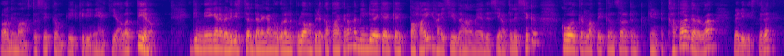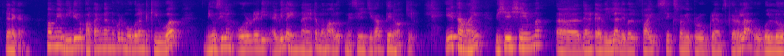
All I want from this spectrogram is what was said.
වගේ මාස්ටර්සෙක් කම්පලීට් කිරීමේ හැකියාවත් තියෙනවා. ඉතින් මේ ගැන වැඩි විස්තර දැනගන්න ඔයගලන්ට පුළුවන් අපිට කතා කරන්න 0115 619 241 කෝල් කරලා අපේ කන්සල්ටන්ට් කෙනෙක්ට කතා කරලා වැඩි විස්තර දැනගන්න. මම මේ වීඩියෝ එක පටන් ගන්නකොට ඔයගලන්ට කිව්වා නිවසිලන් ඕල්රඩි ඇවිල ඉන්න අයට ම අලුත් මෙසේජ් එකක් දෙනවා කියල. ඒ තමයි විශේෂයෙන්ම දැනට ඇවිල්ල ලෙවල් 56 වගේ ප්‍රෝග්‍රම්ස් කරලා ඔගොල්ලෝ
